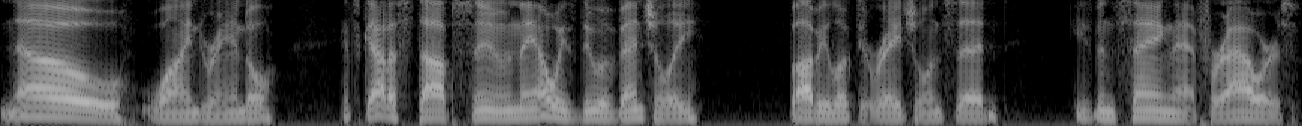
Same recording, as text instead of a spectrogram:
No, whined Randall. It's got to stop soon. They always do eventually. Bobby looked at Rachel and said, He's been saying that for hours.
